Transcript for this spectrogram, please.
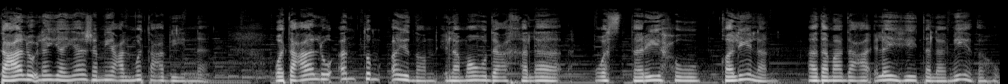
تعالوا إلي يا جميع المتعبين وتعالوا أنتم أيضا إلى موضع خلاء واستريحوا قليلا. هذا ما دعا إليه تلاميذه.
